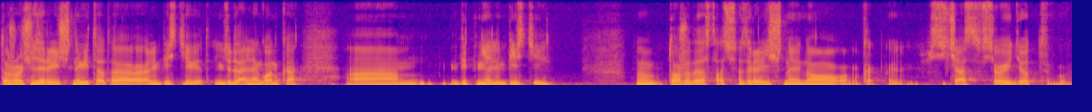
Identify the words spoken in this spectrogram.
Тоже очень зрелищный вид, это олимпийский вид. Индивидуальная гонка, э, вид не олимпийский, ну, тоже достаточно зрелищный, но как бы сейчас все идет в,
